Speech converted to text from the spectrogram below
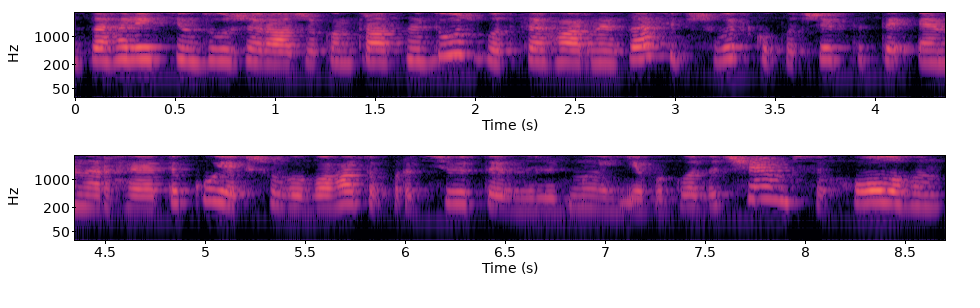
Взагалі всім дуже раджу контрастний душ, бо це гарний засіб швидко почистити енергетику, якщо ви багато працюєте з людьми, є викладачем, психологом.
